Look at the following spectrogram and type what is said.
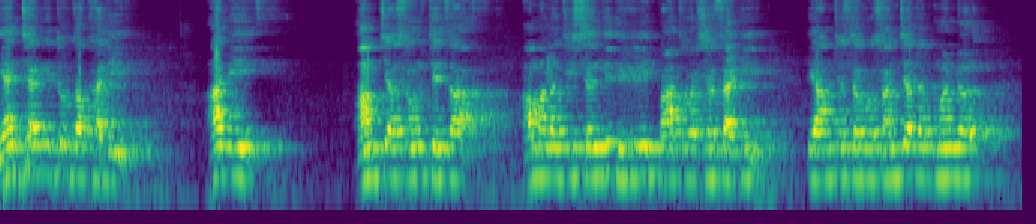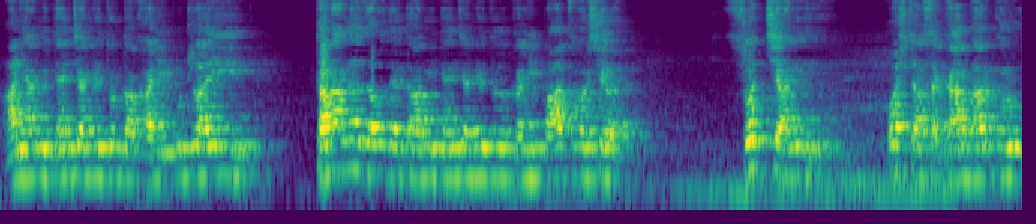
यांच्या नेतृत्वाखाली आम्ही आमच्या संस्थेचा आम्हाला जी संधी दिलेली पाच वर्षासाठी ते आमचे सर्व संचालक मंडळ आणि आम्ही त्यांच्या नेतृत्वाखाली कुठलाही तडा न जाऊ देता आम्ही त्यांच्या नेतृत्वाखाली पाच वर्ष स्वच्छ आणि स्पष्ट असा कारभार करू.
